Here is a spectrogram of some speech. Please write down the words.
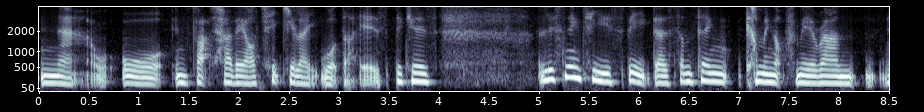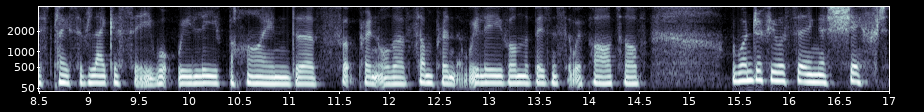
now, or in fact, how they articulate what that is. Because listening to you speak, there's something coming up for me around this place of legacy, what we leave behind, the footprint or the thumbprint that we leave on the business that we're part of. I wonder if you're seeing a shift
